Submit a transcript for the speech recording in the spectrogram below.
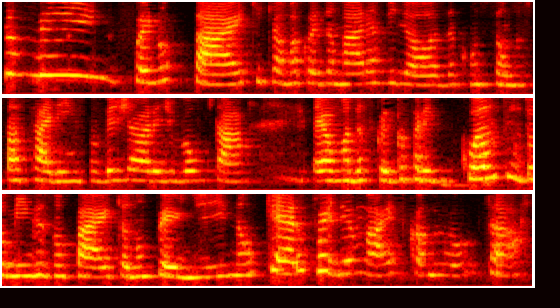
também. Foi no parque, que é uma coisa maravilhosa, com o som dos passarinhos. Não vejo a hora de voltar. É uma das coisas que eu falei. Quantos domingos no parque eu não perdi? Não quero perder mais quando voltar.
